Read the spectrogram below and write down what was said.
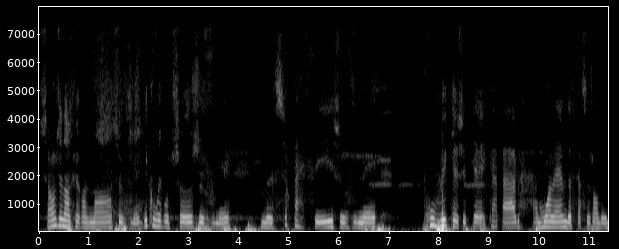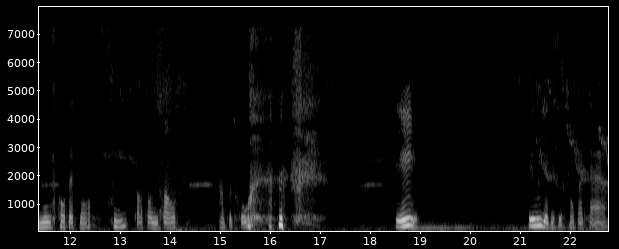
changer d'environnement, je voulais découvrir autre chose, je voulais me surpasser, je voulais prouver que j'étais capable à moi-même de faire ce genre de move complètement fou quand on y pense un peu trop. et, et oui, il y a des choses qui sont pas claires,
